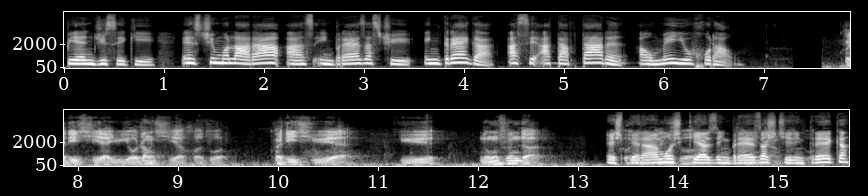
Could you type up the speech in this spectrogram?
Bien disse que estimulará as empresas de entrega a se adaptarem ao meio rural. 快递企业与邮政企业合作，快递企业与农村的 Esperamos que as empresas de entrega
